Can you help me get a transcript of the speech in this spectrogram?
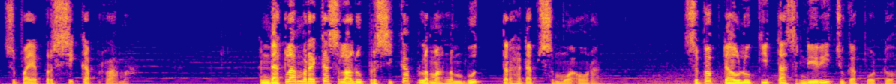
supaya bersikap ramah. Hendaklah mereka selalu bersikap lemah lembut terhadap semua orang Sebab dahulu kita sendiri juga bodoh,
